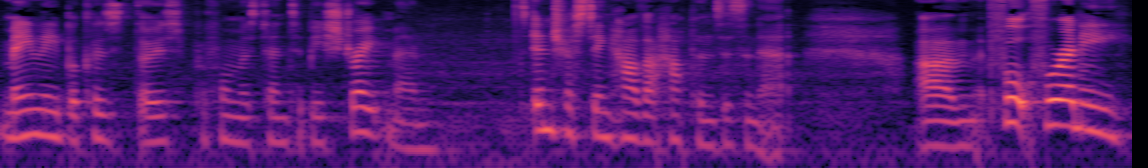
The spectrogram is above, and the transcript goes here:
Mainly because those performers tend to be straight men. It's interesting how that happens, isn't it? Um, for for any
